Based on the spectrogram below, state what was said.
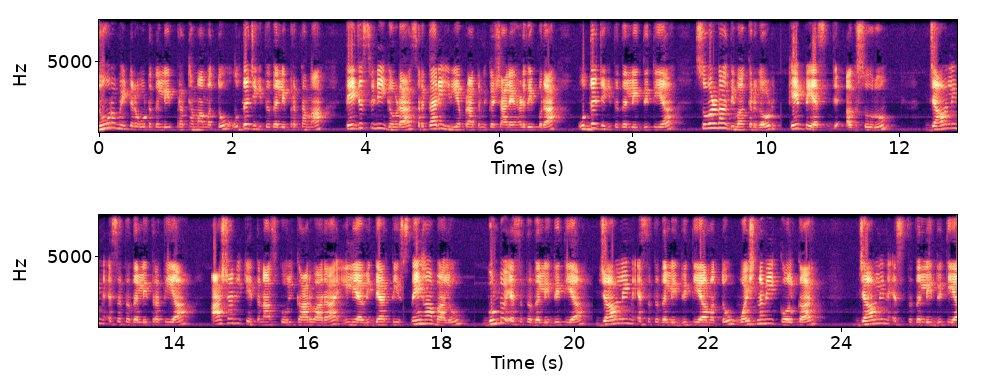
ನೂರು ಮೀಟರ್ ಓಟದಲ್ಲಿ ಪ್ರಥಮ ಮತ್ತು ಉದ್ದ ಜಿಗಿತದಲ್ಲಿ ಪ್ರಥಮ ತೇಜಸ್ವಿನಿ ಗೌಡ, ಸರ್ಕಾರಿ ಹಿರಿಯ ಪ್ರಾಥಮಿಕ ಶಾಲೆ ಹಳದಿಪುರ, ಉದ್ದ ಜಿಗಿತದಲ್ಲಿ ದ್ವಿತೀಯ, ಸುವರ್ಣ ದಿವಾಕರ್ ಗೌಡ್, ಕೆಪಿಎಸ್ ಅಗಸೂರು, ಜಾವಲಿನ್ ಎಸೆತದಲ್ಲಿ ತೃತೀಯ, ಆಶಾನಿಕೇತನ ಸ್ಕೂಲ್ ಕಾರವಾರ, ಇಲ್ಲಿಯ ವಿದ್ಯಾರ್ಥಿ ಸ್ನೇಹ ಬಾಲು, ಗುಂಡು ಎಸೆತದಲ್ಲಿ ದ್ವಿತೀಯ, ಜಾವಲಿನ್ ಎಸೆತದಲ್ಲಿ ದ್ವಿತೀಯ ಮತ್ತು ವೈಷ್ಣವಿ ಕೋಲ್ಕಾರ್, ಜಾವಲಿನ್ ಎಸೆತದಲ್ಲಿ ದ್ವಿತೀಯ,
